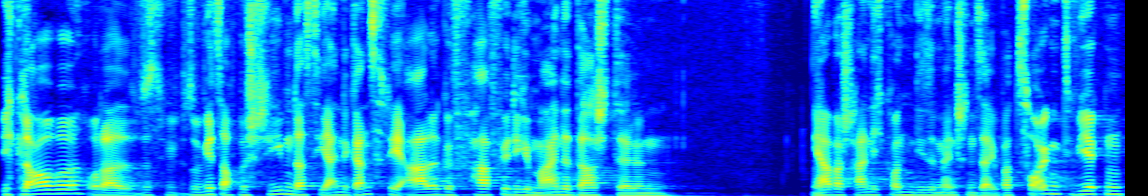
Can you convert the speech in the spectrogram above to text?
ich glaube, oder so wird es auch beschrieben, dass sie eine ganz reale Gefahr für die Gemeinde darstellen. Ja, wahrscheinlich konnten diese Menschen sehr überzeugend wirken.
